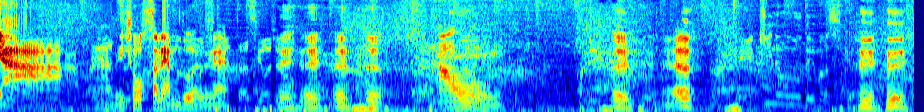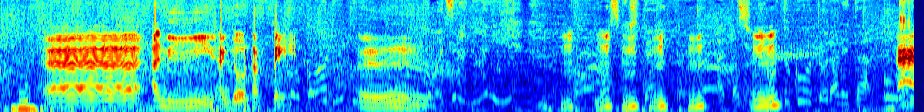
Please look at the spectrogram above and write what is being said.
ย่ามีโชคแสลมด้วยเป็นไงเออเออเออ เอาเออเออเฮ้ยเฮ้อออันนี้ทั้งโยนทั้งเตะเออไอ้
